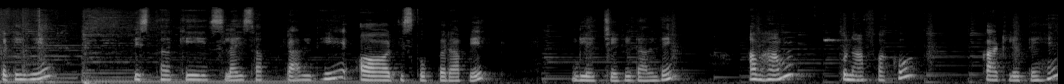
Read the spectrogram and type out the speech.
कटे हुए पिस्ता के स्लाइस आप डाल दिए और इसके ऊपर आप एक ग्लेज चेरी डाल दें। अब हम कुनाफा को काट लेते हैं।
